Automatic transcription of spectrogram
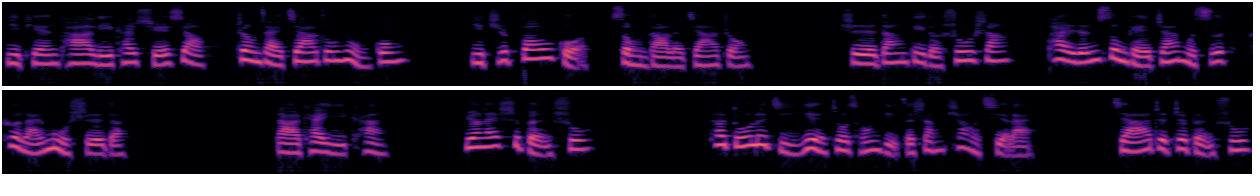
一天他离开学校，正在家中用功，一只包裹送到了家中，是当地的书商派人送给詹姆斯·克莱牧师的。打开一看。原来是本书，他读了几页就从椅子上跳起来，夹着这本书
